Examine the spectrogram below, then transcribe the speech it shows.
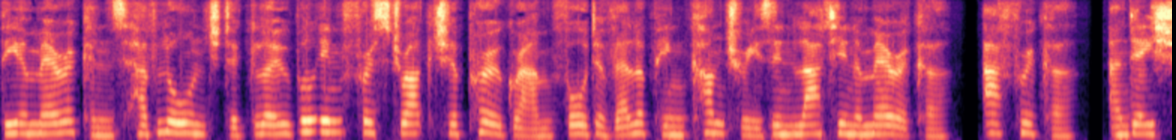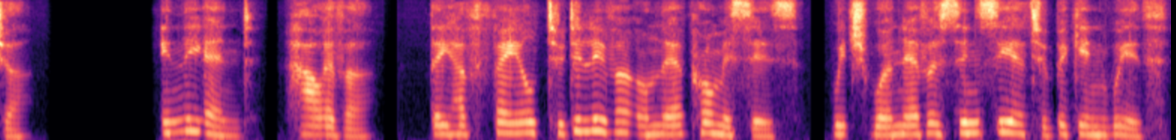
the Americans have launched a global infrastructure program for developing countries in Latin America, Africa, and Asia. In the end, however, they have failed to deliver on their promises, which were never sincere to begin with.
